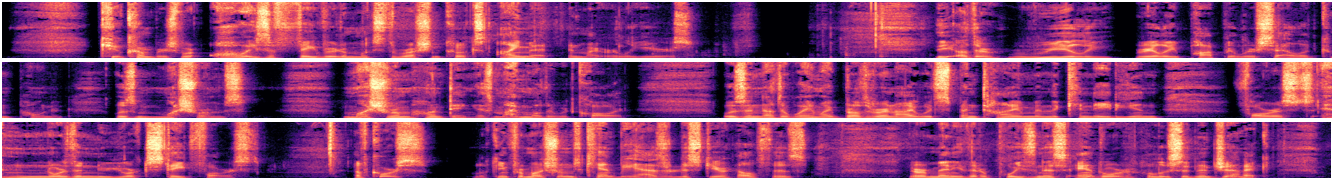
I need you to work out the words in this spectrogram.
Cucumbers were always a favorite amongst the Russian cooks I met in my early years. The other really, really popular salad component was mushrooms. Mushroom hunting, as my mother would call it, was another way my brother and I would spend time in the Canadian forests and northern New York state forest. Of course, looking for mushrooms can be hazardous to your health as there are many that are poisonous and or hallucinogenic.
